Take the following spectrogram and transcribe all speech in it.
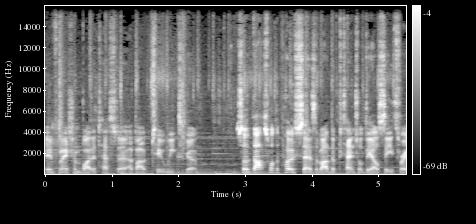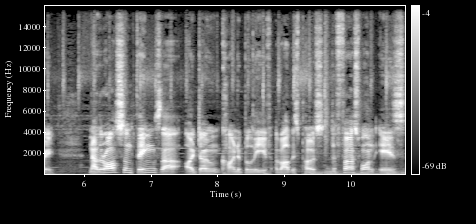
information by the tester about 2 weeks ago. So that's what the post says about the potential DLC 3. Now there are some things that I don't kind of believe about this post. The first one is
